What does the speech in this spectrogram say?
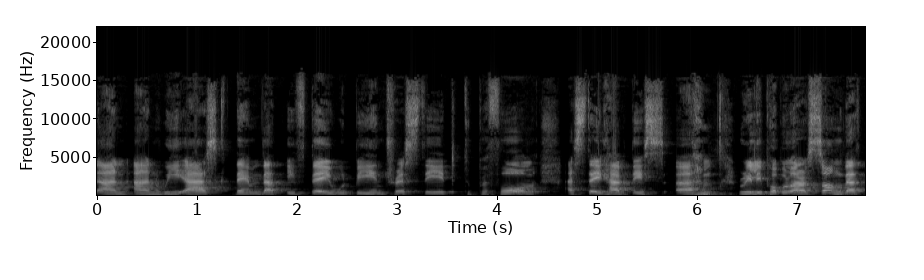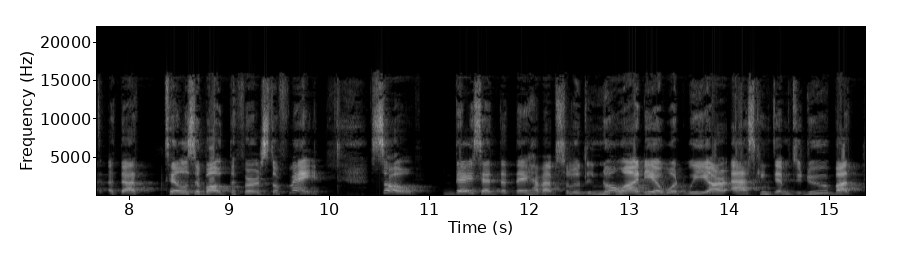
and and we asked them that if they would be interested to perform as they have this um, really popular song that that tells about the first of May. So they said that they have absolutely no idea what we are asking them to do, but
